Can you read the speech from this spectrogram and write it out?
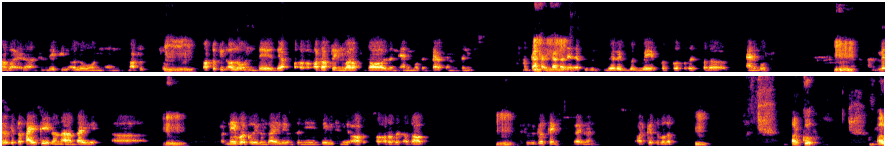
नभएर हुन्छ नि, they feel alone and not to, so Mhm. Mhm. not to feel alone they they are adopting a lot of dogs and animals and pets and हुन्छ नि. And that's, Mhm. that's I think that's a very good way for for, for, the, for the animals Mhm. मेरो यता साइडकै एकजना दाइले Mhm. नेबरको एकजना दाइले हुन्छ नि they recently adopted a dog Mhm. This is a good thing right man अर्कै छ भला अर्को or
